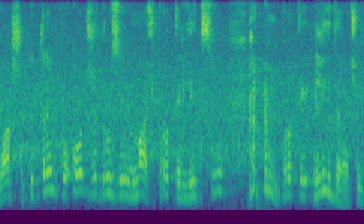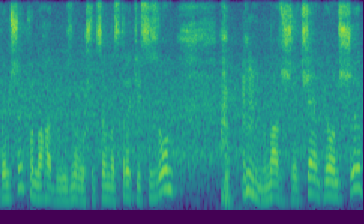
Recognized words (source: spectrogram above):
вашу підтримку. Отже, друзі, матч проти Ліцу, проти лідера чемпіоншипу. Нагадую знову, що це у нас третій сезон. У нас вже чемпіоншип,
